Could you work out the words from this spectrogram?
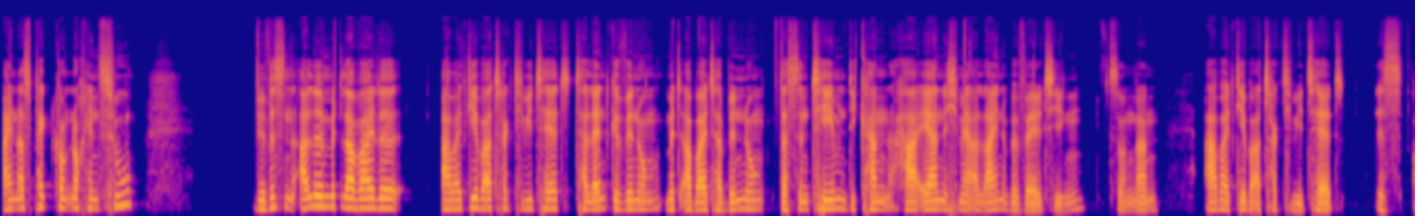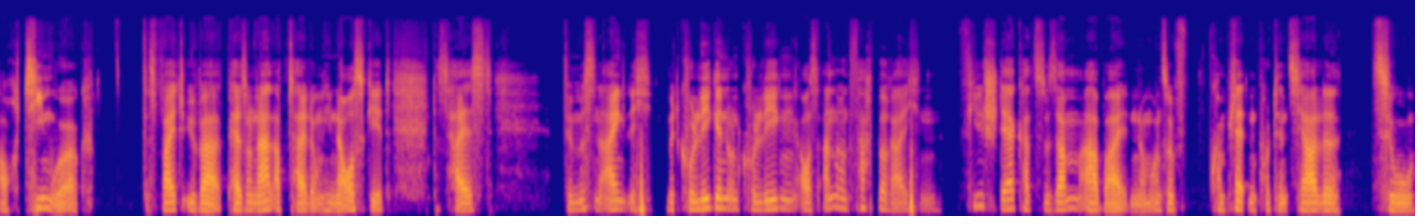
Ein Aspekt kommt noch hinzu. Wir wissen alle mittlerweile, Arbeitgeberattraktivität, Talentgewinnung, Mitarbeiterbindung, das sind Themen, die kann HR nicht mehr alleine bewältigen, sondern Arbeitgeberattraktivität ist auch Teamwork, das weit über Personalabteilungen hinausgeht. Das heißt, wir müssen eigentlich mit Kolleginnen und Kollegen aus anderen Fachbereichen viel stärker zusammenarbeiten, um unsere kompletten Potenziale zu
